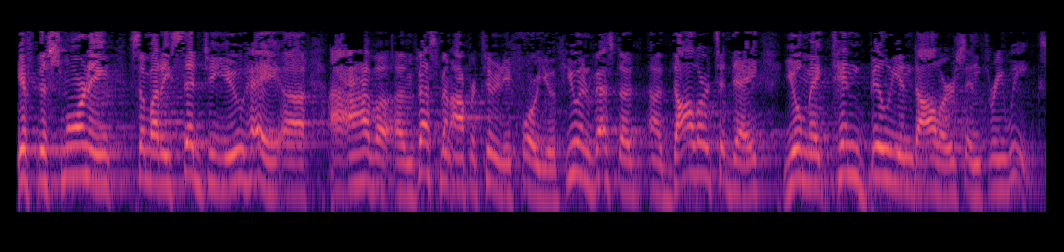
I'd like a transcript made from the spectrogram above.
If this morning somebody said to you, hey, uh, I have an investment opportunity for you. If you invest a, a dollar today, you'll make $10 billion in three weeks.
